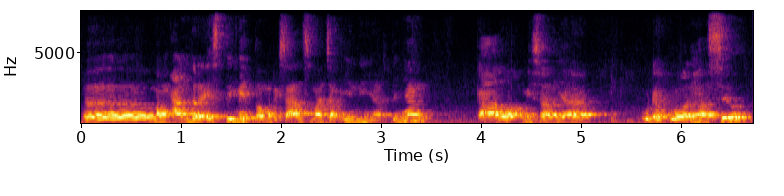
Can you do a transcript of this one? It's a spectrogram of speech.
uh, mengunderestimate pemeriksaan semacam ini. Artinya kalau misalnya udah keluar hasil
